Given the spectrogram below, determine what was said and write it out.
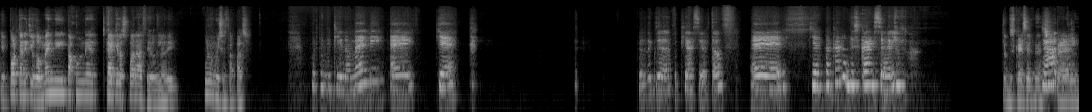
Η πόρτα είναι κλειδωμένη, υπάρχουν ε, κάγκελα στο παράθυρο, δηλαδή πού νομίζεις ότι θα πας; που είναι κλειδωμένη ε, και... Δεν ξέρω αν θα πιάσει αυτό. Ε, και θα κάνω disguise self. Το disguise self είναι Άντε. spell.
